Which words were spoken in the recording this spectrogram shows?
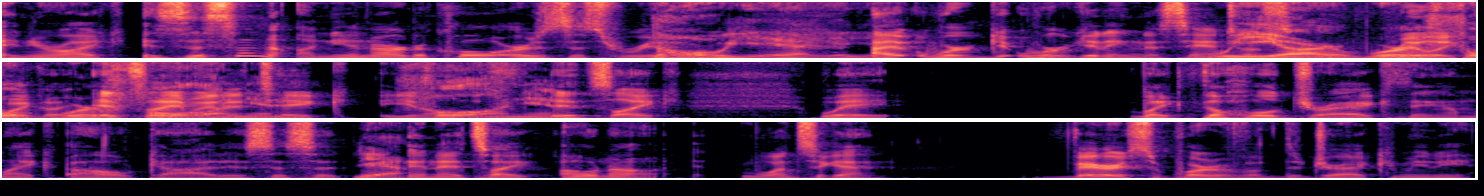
and you're like, is this an Onion article or is this real? Oh yeah, yeah, yeah. I, we're we're getting to Santos. We are. We're really full- quickly. we're it's not even onion. take you know. Full onion. It's like, wait, like the whole drag thing. I'm like, oh god, is this a? Yeah. And it's like, oh no. Once again, very supportive of the drag community.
